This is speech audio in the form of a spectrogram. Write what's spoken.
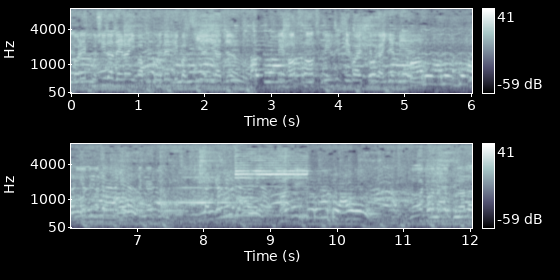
ਬੜੇ ਖੁਸ਼ੀ ਦਾ ਦੇਣਾ ਜੀ ਬਾਪੂ ਕੋਈ ਦਿਨ ਦੀ ਵਰਤੀ ਹੈ ਜੀ ਅੱਜ। ਤੇ ਹਰ ਸਾਲ ਸ਼ਬੀਲ ਦੀ ਸੇਵਾ ਇੱਥੇ ਲਗਾਈ ਜਾਂਦੀ ਹੈ ਲੰਗਰ ਵੀ ਲਗਾਇਆ ਹਾਂਜੀ। ਨੌਜਵਾਨਾਂ ਦਾ ਬੁਰਾਲਾ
